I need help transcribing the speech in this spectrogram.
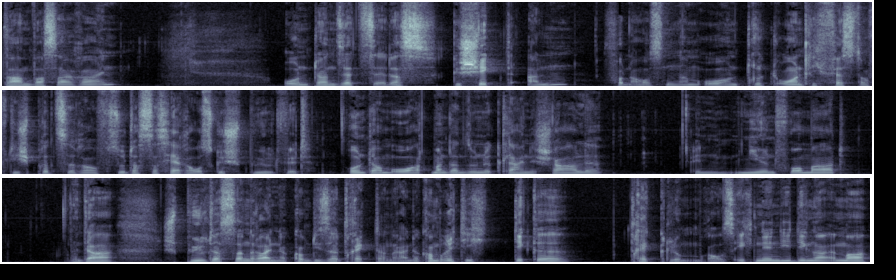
warm Wasser rein und dann setzt er das geschickt an von außen am Ohr und drückt ordentlich fest auf die Spritze rauf, sodass das herausgespült wird. Unterm Ohr hat man dann so eine kleine Schale in Nierenformat. Da spült das dann rein, da kommt dieser Dreck dann rein. Da kommen richtig dicke Dreckklumpen raus. Ich nenne die Dinger immer,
